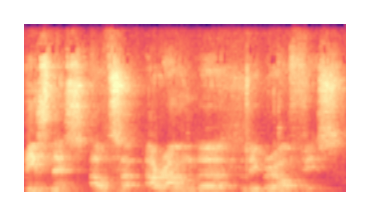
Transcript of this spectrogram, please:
business outside, around LibreOffice.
